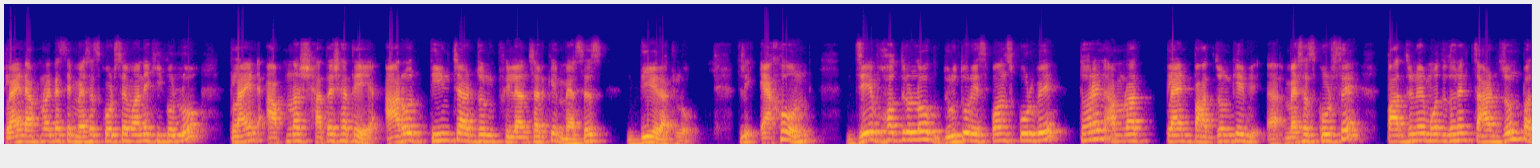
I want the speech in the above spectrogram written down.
ক্লায়েন্ট আপনার কাছে মেসেজ করছে মানে কি করল? ক্লায়েন্ট আপনার সাথে সাথে আরও তিন চারজন ফ্রিল্যান্সারকে মেসেজ দিয়ে রাখল। এখন যে ভদ্রলোক দ্রুত রেসপন্স করবে, ধরেন আমরা ক্লায়েন্ট পাঁচজনকে মেসেজ করছে, পাঁচজনের মধ্যে ধরেন চারজন বা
